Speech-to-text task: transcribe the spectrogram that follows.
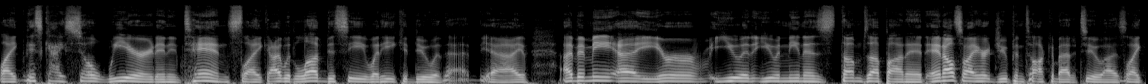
like this guy's so weird and intense like i would love to see what he could do with that yeah i i've been me uh your you and you and nina's thumbs up on it and also i heard jupin talk about it too i was like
